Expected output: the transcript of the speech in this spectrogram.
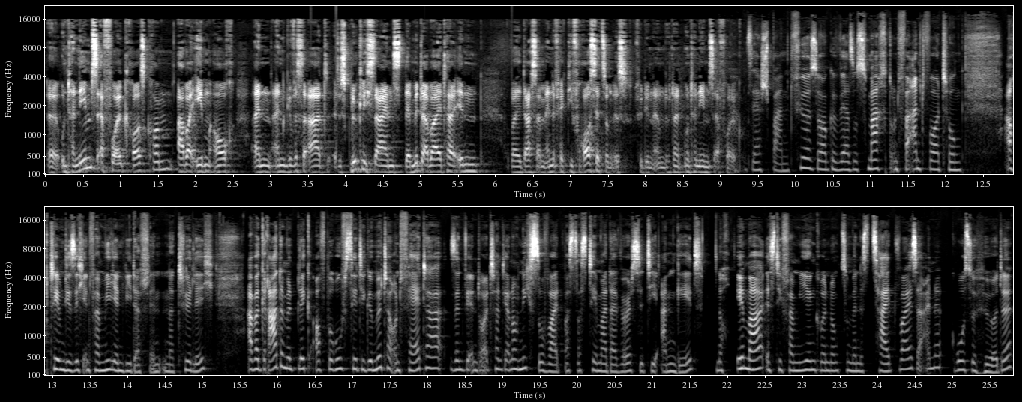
äh, Unternehmenserfolg rauskommen, aber eben auch ein, eine gewisse Art des Glücklichseins der MitarbeiterInnen, weil das am Endeffekt die Voraussetzung ist für den Unternehmenserfolg. Sehr spannend. Fürsorge versus Macht und Verantwortung. Auch Themen, die sich in Familien wiederfinden, natürlich. Aber gerade mit Blick auf berufstätige Mütter und Väter sind wir in Deutschland ja noch nicht so weit, was das Thema Diversity angeht. Noch immer ist die Familiengründung zumindest zeitweise eine große Hürde,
